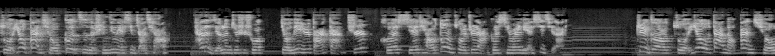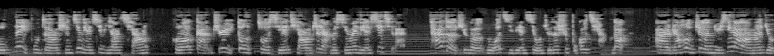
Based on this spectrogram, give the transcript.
左右半球各自的神经联系比较强。他的结论就是说，有利于把感知和协调动作这两个行为联系起来。这个左右大脑半球内部的神经联系比较强，和感知与动作协调这两个行为联系起来，它的这个逻辑联系，我觉得是不够强的。啊，然后这个女性大脑呢，有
